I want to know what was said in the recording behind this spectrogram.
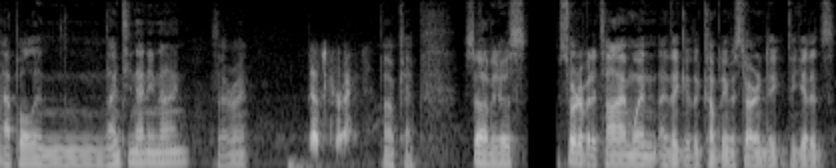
Apple in 1999. Is that right? That's correct. Okay. So, I mean, it was sort of at a time when I think the company was starting to, to get its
